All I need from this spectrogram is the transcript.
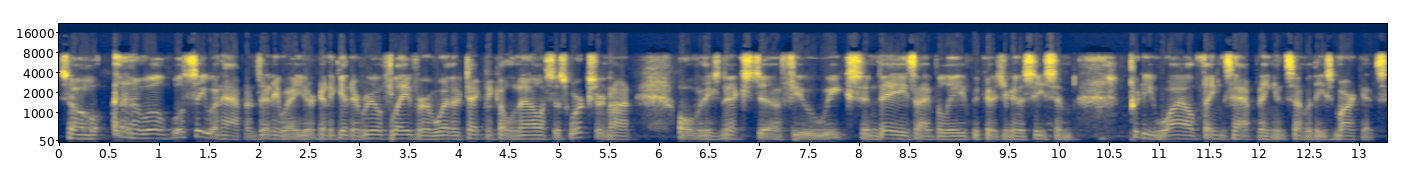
So we'll we'll see what happens. Anyway, you're going to get a real flavor of whether technical analysis works or not over these next uh, few weeks and days, I believe, because you're going to see some pretty wild things happening in some of these markets.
